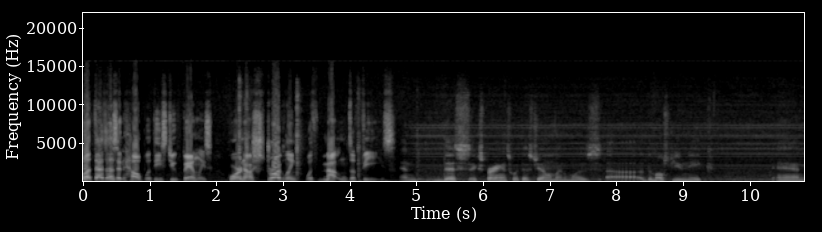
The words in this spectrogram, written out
But that doesn't help with these two families who are now struggling with mountains of fees. And this experience with this gentleman was uh, the most unique and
